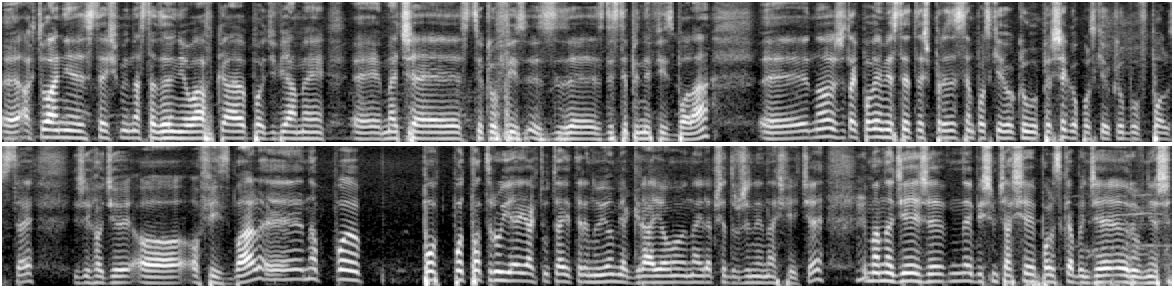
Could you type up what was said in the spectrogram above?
E, Aktualnie jesteśmy na stadionie Ławka, podziwiamy e, mecze z cyklu fiz, z, z dyscypliny fizbola. No, że tak powiem, jestem też prezesem polskiego klubu, pierwszego polskiego klubu w Polsce, jeżeli chodzi o, o fizbal. No, po, podpatruję, jak tutaj trenują, jak grają najlepsze drużyny na świecie. Mam nadzieję, że w najbliższym czasie Polska będzie również e,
